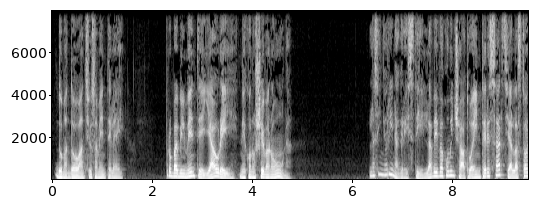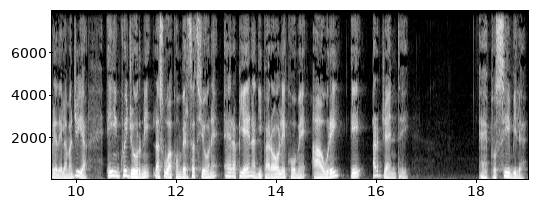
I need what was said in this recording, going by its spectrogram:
domandò ansiosamente lei. Probabilmente gli aurei ne conoscevano una. La signorina Greystill aveva cominciato a interessarsi alla storia della magia e in quei giorni la sua conversazione era piena di parole come aurei e argentei. È possibile,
